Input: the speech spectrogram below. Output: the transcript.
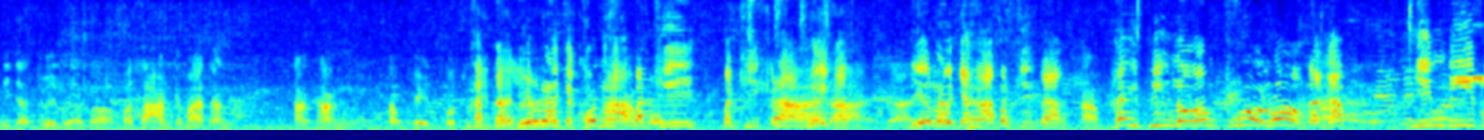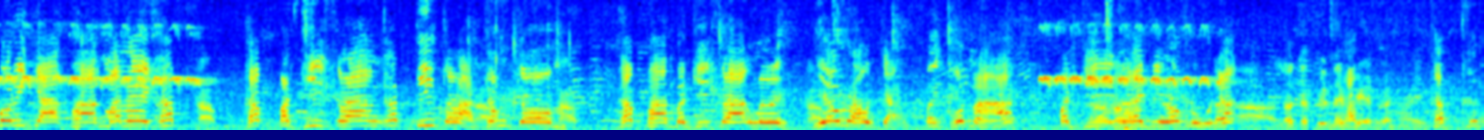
ที่จะช่วยเหลือก็ประสานกันมาทางทางทางทางเพจคนสุครับรินทร์ครัได้บเลย เดี๋ยวเราจะค้นหาครับบัญชีบัญชีกลางให้ครับได้ได้เดี๋ยวเราจะหาบัญชีกลาง ครับ ให้พี่น้องทั่วโลกนะครับ ยินดีบริจาคผ่านมาเลยครับ ครับ ครับบัญชีกลางครับที่ตลาดช่องจอม ครับครับผ่านบัญชีกลางเลย ครับเดี๋ยวเราจะไปค้นหา บัญชีให้พี่น้องดูนะ อ่าแล้วจะขึ้นในเพจไว้ให้ ครับขึ้น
